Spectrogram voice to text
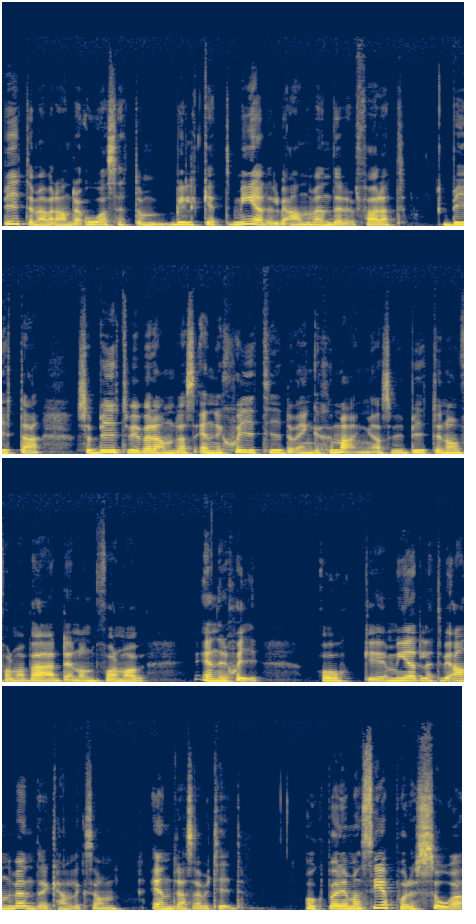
byter med varandra oavsett om vilket medel vi använder för att byta så byter vi varandras energi, tid och engagemang. Alltså vi byter någon form av värde, någon form av energi. Och eh, medlet vi använder kan liksom ändras över tid. Och börjar man se på det så,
